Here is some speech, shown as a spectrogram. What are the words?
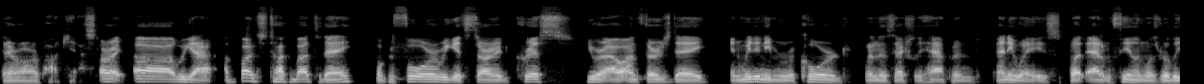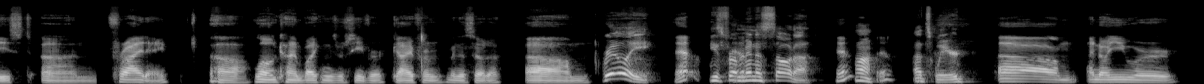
there are podcasts. All right. Uh, we got a bunch to talk about today. But before we get started, Chris, you were out on Thursday and we didn't even record when this actually happened anyways, but Adam Thielen was released on Friday. Uh, longtime Vikings receiver, guy from Minnesota. Um, Really? yeah. He's from Yeah. Minnesota. Yeah, Huh. yeah. That's weird. Um, I know you were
